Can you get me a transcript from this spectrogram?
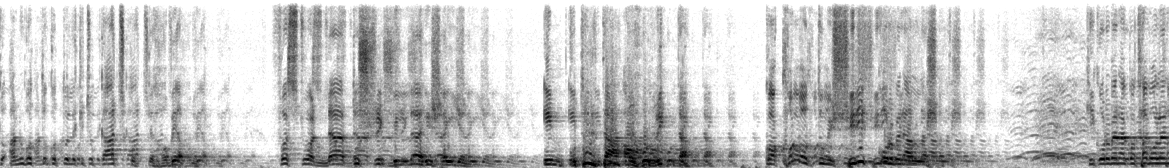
তো আনুগত্য করতে হলে কিছু কাজ করতে হবে আপনাকে। ফার্স্ট ওয়ান লা তুশরিক বিল্লাহি শাইয়ান ইন কুতিলতা আও হুরিকতা কখনো তুমি শিরিক করবে না আল্লাহর সাথে। কি করবে না কথা বলেন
